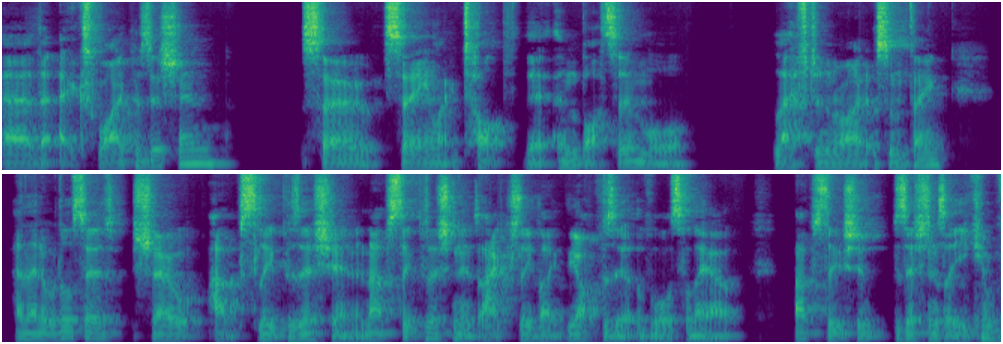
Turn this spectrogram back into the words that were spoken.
uh, the X Y position. So saying like top and bottom or left and right or something. And then it would also show absolute position. And absolute position is actually like the opposite of auto layout. Absolute position is like you can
